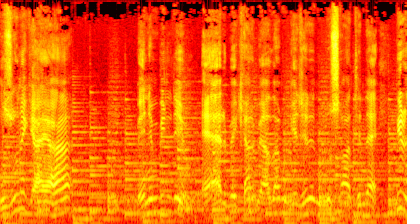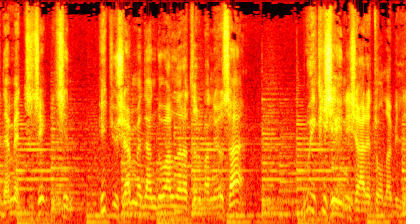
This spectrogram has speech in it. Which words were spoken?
Uzun hikaye ha. Benim bildiğim eğer bekar bir adam gecenin bu saatinde bir demet çiçek için hiç üşenmeden duvarlara tırmanıyorsa bu iki şeyin işareti olabilir.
